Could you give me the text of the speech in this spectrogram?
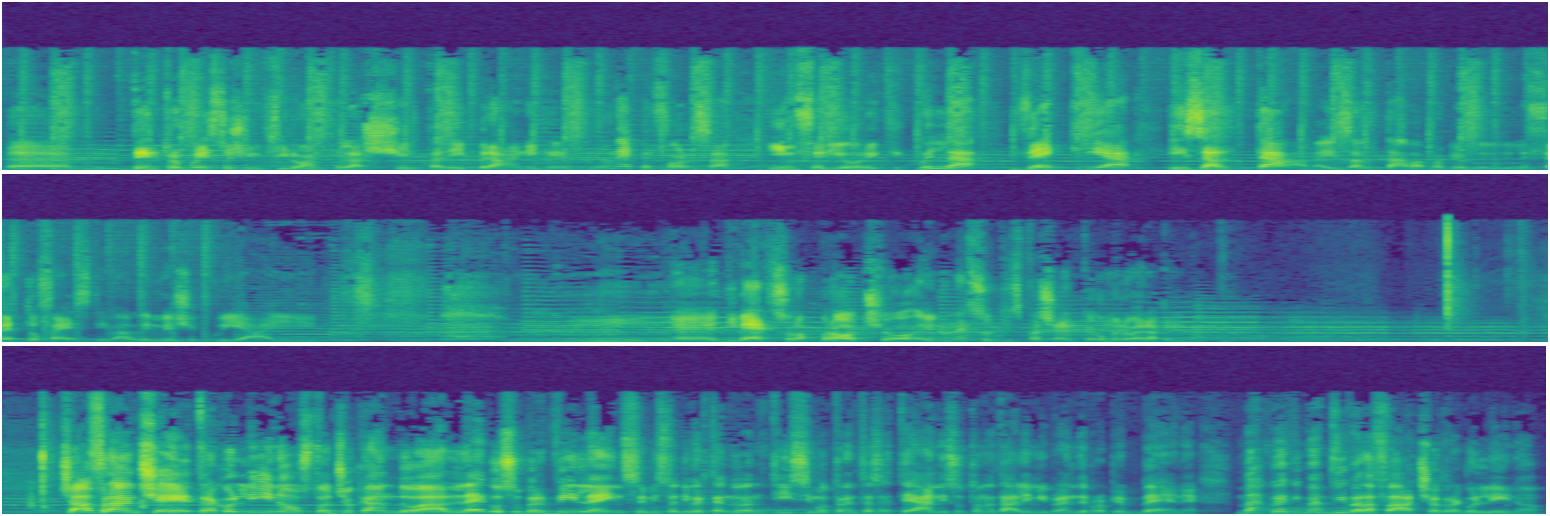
Uh, dentro questo ci infilo anche la scelta dei brani, che non è per forza inferiore, che quella vecchia esaltava, esaltava proprio l'effetto festival, invece qui hai... Mm, è diverso l'approccio e non è soddisfacente come lo era prima. Ciao France, Tracollino, sto giocando a Lego Super Villains, mi sto divertendo tantissimo, ho 37 anni, sotto Natale mi prende proprio bene. Ma, ma viva la faccia, Tracollino!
